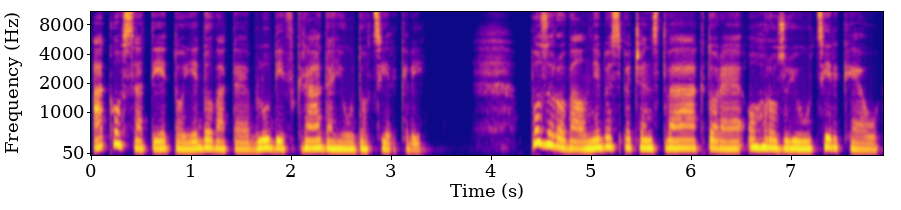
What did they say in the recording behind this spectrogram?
ako sa tieto jedovaté bludy vkrádajú do cirkvy. Pozoroval nebezpečenstvá, ktoré ohrozujú cirkev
